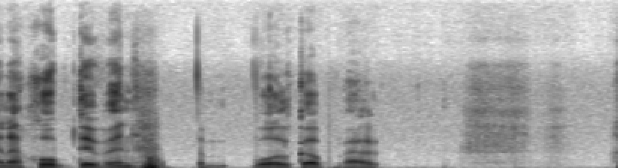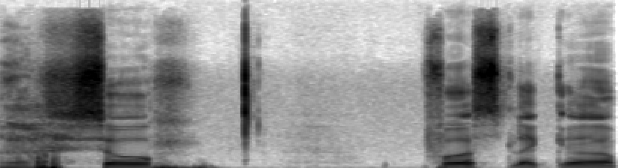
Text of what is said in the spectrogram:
and I hope they win the World Cup so first like uh,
